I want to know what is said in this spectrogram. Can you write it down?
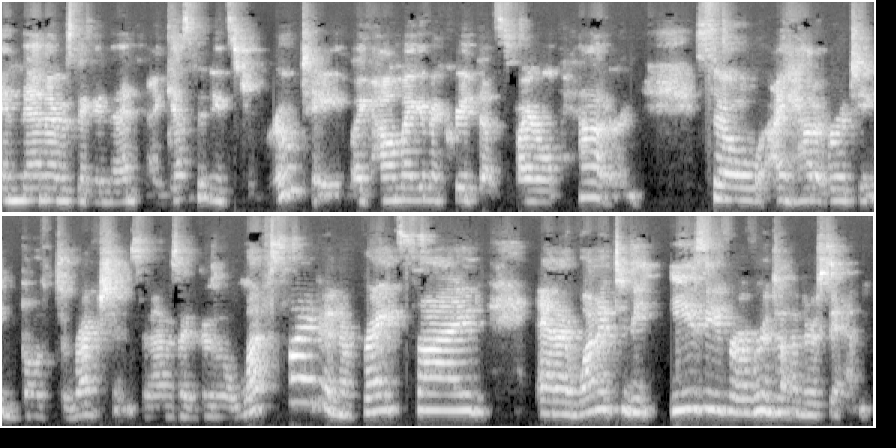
And then I was like, and then I guess it needs to rotate. Like, how am I going to create that spiral pattern? So I had it rotate in both directions. And I was like, there's a left side and a right side. And I want it to be easy for everyone to understand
